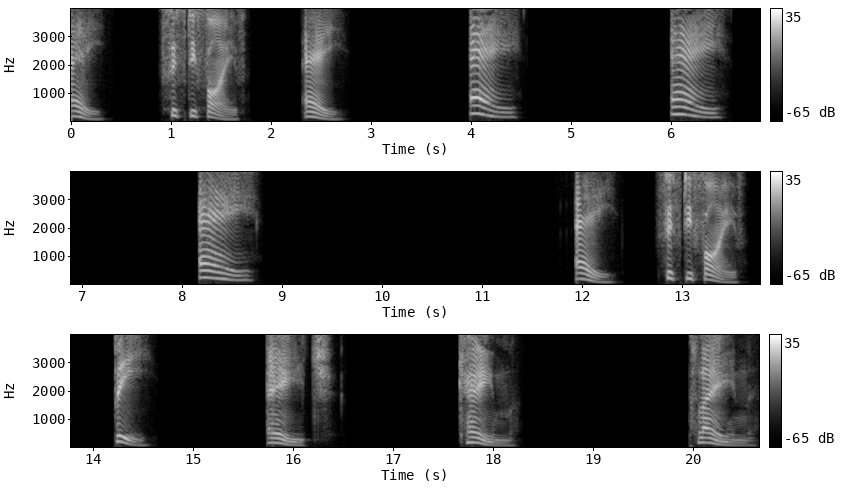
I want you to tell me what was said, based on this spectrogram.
A. 55. A. A A A A. 55. B. age, came, plane,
